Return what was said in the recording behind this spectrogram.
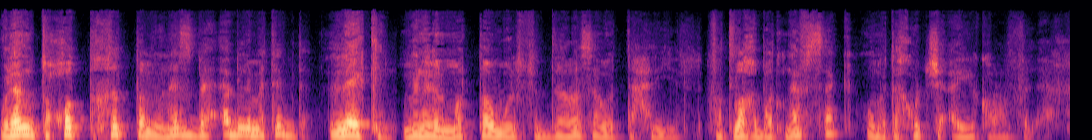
ولازم تحط خطة مناسبة قبل ما تبدأ. لكن من غير ما تطول في الدراسة والتحليل فتلخبط نفسك وما تاخدش أي قرار في الآخر.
